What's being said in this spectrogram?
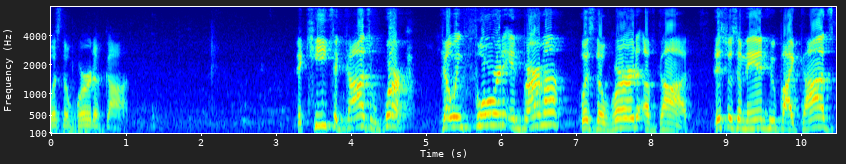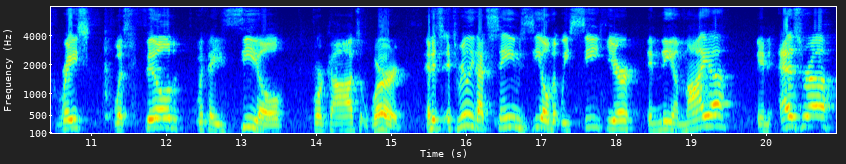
was the Word of God. The key to God's work going forward in Burma was the Word of God. This was a man who, by God's grace, was filled with a zeal for God's Word. And it's, it's really that same zeal that we see here in Nehemiah, in Ezra,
